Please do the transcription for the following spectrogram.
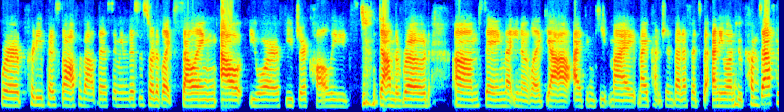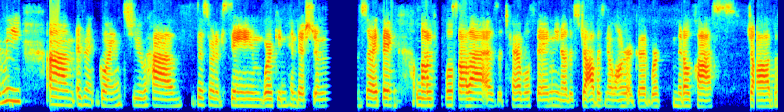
were pretty pissed off about this. I mean, this is sort of like selling out your future colleagues down the road, um, saying that you know, like, yeah, I can keep my my pension benefits, but anyone who comes after me um, isn't going to have the sort of same working conditions so I think a lot of people saw that as a terrible thing. You know, this job is no longer a good work middle class job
